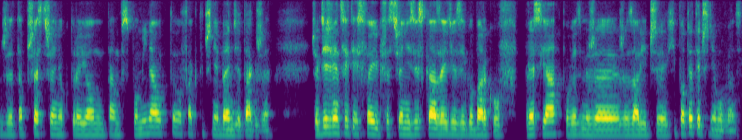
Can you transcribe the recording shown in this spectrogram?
że ta przestrzeń, o której on tam wspominał, to faktycznie będzie tak, że, że gdzieś więcej tej swojej przestrzeni zyska, zejdzie z jego barków presja. Powiedzmy, że, że zaliczy, hipotetycznie mówiąc,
